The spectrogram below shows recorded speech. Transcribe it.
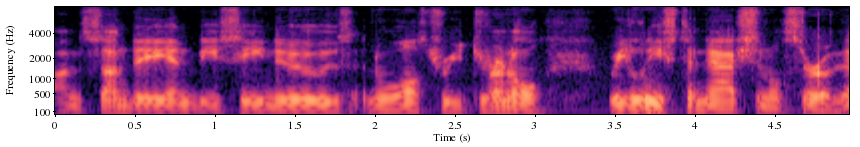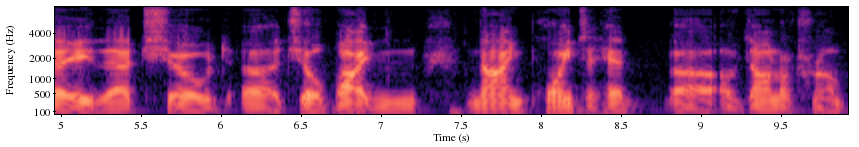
on Sunday, NBC News and the Wall Street Journal released a national survey that showed uh, Joe Biden nine points ahead uh, of Donald Trump.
